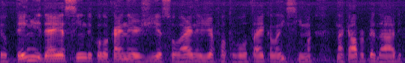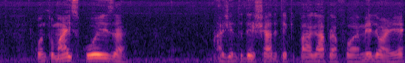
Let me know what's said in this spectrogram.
Eu tenho ideia sim de colocar energia solar, energia fotovoltaica lá em cima naquela propriedade. Quanto mais coisa a gente deixar de ter que pagar para fora, melhor é.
